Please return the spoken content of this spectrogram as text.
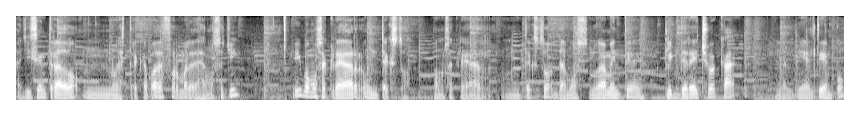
allí centrado, nuestra capa de forma la dejamos allí y vamos a crear un texto. Vamos a crear un texto, damos nuevamente clic derecho acá en la línea del tiempo,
